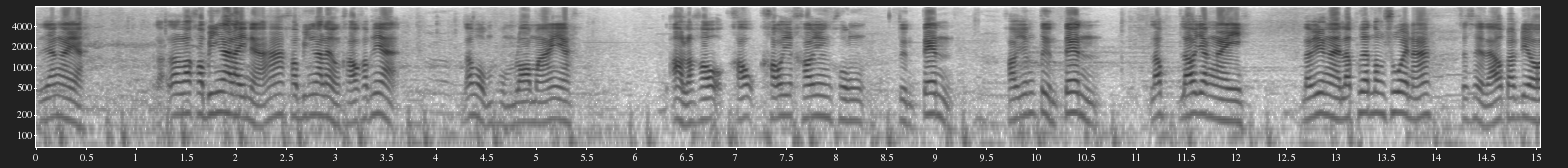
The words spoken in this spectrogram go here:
แล้วยังไงอะแล้วแล้วแล้วเขาบิงอะไรเนี่ยฮะเขาบิงอะไรของเขาครับเนี่ยแล้วผมผมรอไม้ไงอ้าวแล้วเขาเขาเขาเขายังคงตื่นเต้น เขายังตื่นเต้น แล้วแล้วยังไง แล้วยังไง แล้วเพื่อนต้องช่วยนะ จะเสร็จแล้วแป๊บเดียว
